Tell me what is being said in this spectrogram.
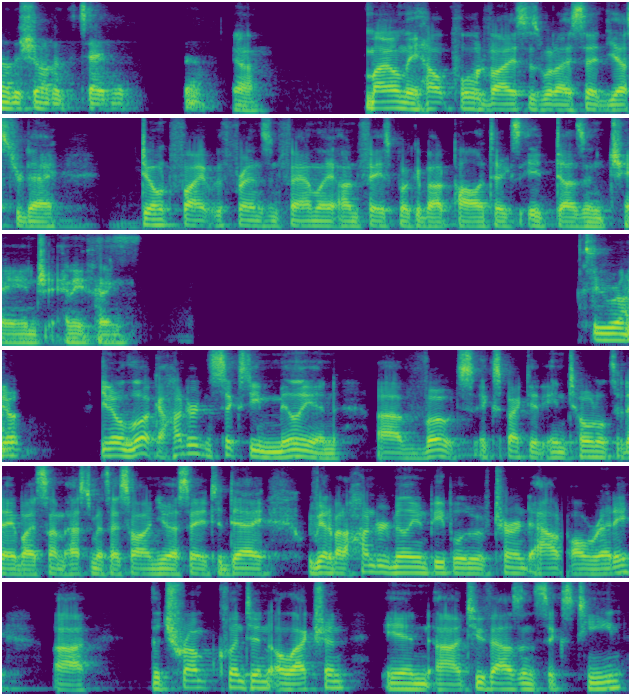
another shot at the table. So. Yeah. My only helpful advice is what I said yesterday. Don't fight with friends and family on Facebook about politics. It doesn't change anything. Too right. You know, you know, look, 160 million uh, votes expected in total today by some estimates I saw in USA Today. We've got about 100 million people who have turned out already. Uh, the Trump Clinton election in uh, 2016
